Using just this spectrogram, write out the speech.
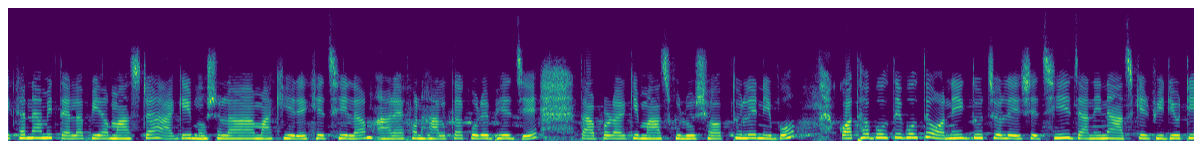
এখানে আমি তেলাপিয়া মাছটা আগেই মশলা মাখিয়ে রেখেছিলাম, আর এখন হালকা করে ভেজে তারপর আর কি মাছগুলো সব তুলে নেব। কথা বলতে বলতে অনেক দূর চলে এসেছি, জানি না আজকের ভিডিওটি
